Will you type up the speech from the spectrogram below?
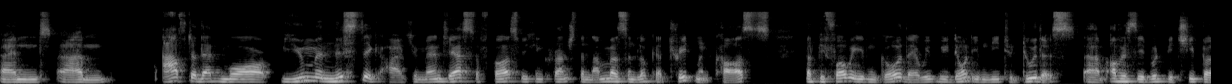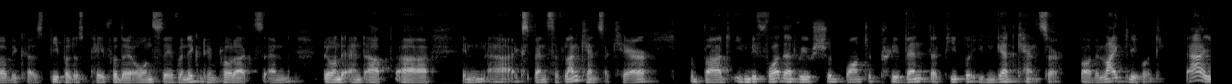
And um, after that more humanistic argument, yes, of course, we can crunch the numbers and look at treatment costs. But before we even go there, we, we don't even need to do this. Um, obviously, it would be cheaper because people just pay for their own safer nicotine products and don't end up uh, in uh, expensive lung cancer care. But even before that, we should want to prevent that people even get cancer or the likelihood. Yeah,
